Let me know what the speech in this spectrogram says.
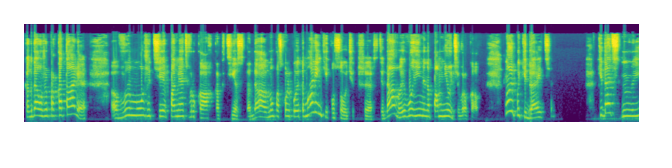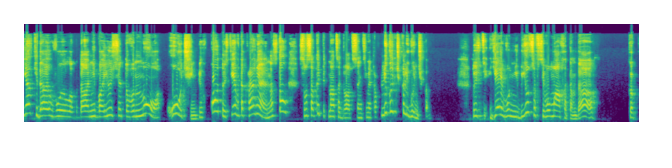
когда уже прокатали, вы можете помять в руках как тесто, да, ну, поскольку это маленький кусочек шерсти, да, вы его именно помнете в руках, ну и покидаете. Кидать, я кидаю войлок, да, не боюсь этого, но очень легко, то есть я его так роняю на стол с высоты 15-20 сантиметров, легонечко-легонечко. То есть я его не бью со всего маха, там, да, как,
